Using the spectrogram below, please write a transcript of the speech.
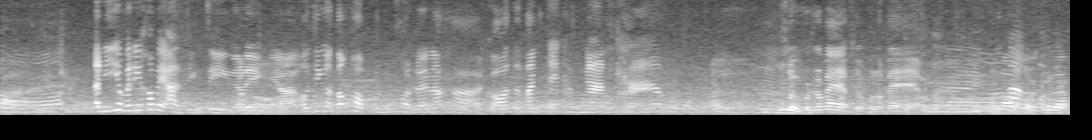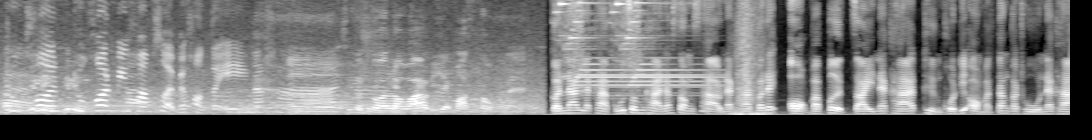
อ๋ออันนี้ยังไม่ได้เข้าไปอ่านจริง ๆ อะไรอย่างเงี้ยเอาจริงก็ต้องขอบคุณทุกคนด้วยนะคะ ก็จะตั้งใจทำงานค่ะ สวยคนละแบบสวยคนละแบบต่างทุกคนทุกคนมีความสวยเป็นของตัวเองนะคะ ส่วนตัวเราว่าเหมาะสมนะ ก็นั่นแหละค่ะคุณผู้ชมค่ะทั้งสองสาวนะคะ ก็ได้ออกมาเปิดใจนะคะ ถึงคนที่ออกมาตั้งกระทู้นะคะ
